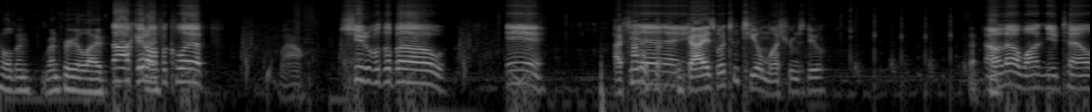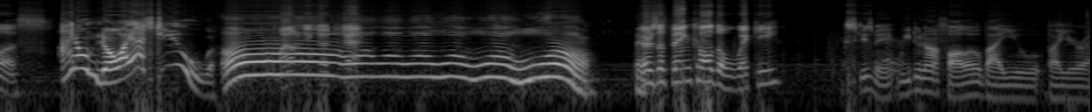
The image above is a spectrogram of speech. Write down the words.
Holden, run for your life. Knock it Okay. off a cliff. Wow. Shoot it with a bow. Eh. I found Yay. it. Guys, what do teal mushrooms do? I don't know. Why don't you tell us? I don't know. I asked you. Oh! Why don't you go check? whoa, whoa, whoa, whoa, whoa, whoa. There's a thing called a wiki. Excuse me. We do not follow by you by your uh,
